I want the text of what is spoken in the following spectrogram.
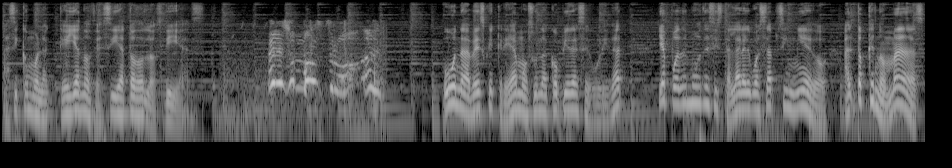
así como la que ella nos decía todos los días. ¡Eres un monstruo! Una vez que creamos una copia de seguridad, ya podemos desinstalar el WhatsApp sin miedo, al toque nomás,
